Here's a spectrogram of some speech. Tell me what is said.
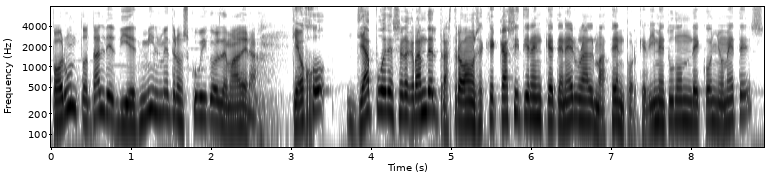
por un total de 10.000 metros cúbicos de madera. Que ojo, ya puede ser grande el trastero, vamos, es que casi tienen que tener un almacén, porque dime tú dónde coño metes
